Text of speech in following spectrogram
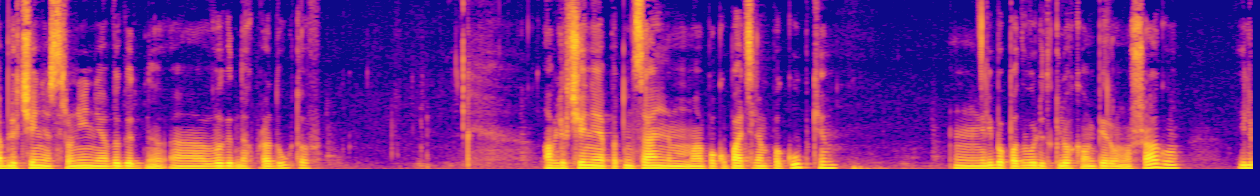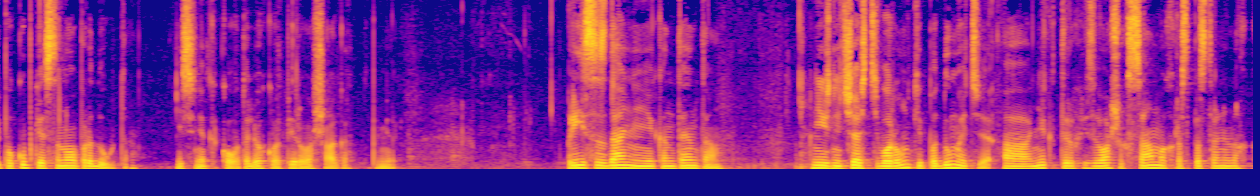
облегчение сравнения выгодных, э, выгодных продуктов, облегчение потенциальным э, покупателям покупки, либо подводит к легкому первому шагу или покупке основного продукта, если нет какого-то легкого первого шага, например. При создании контента нижней части воронки подумайте о некоторых из ваших самых распространенных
